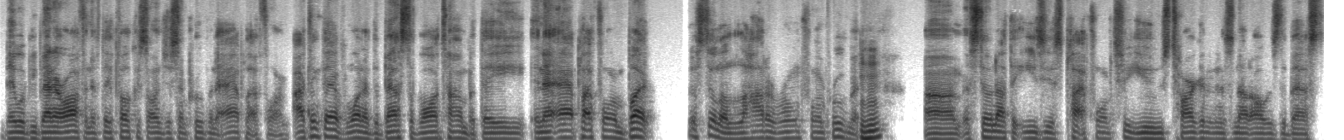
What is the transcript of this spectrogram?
they would be better off. And if they focus on just improving the ad platform, I think they have one of the best of all time, but they in that ad platform, but there's still a lot of room for improvement. Mhm. Um, it's still not the easiest platform to use. Targeting is not always the best.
